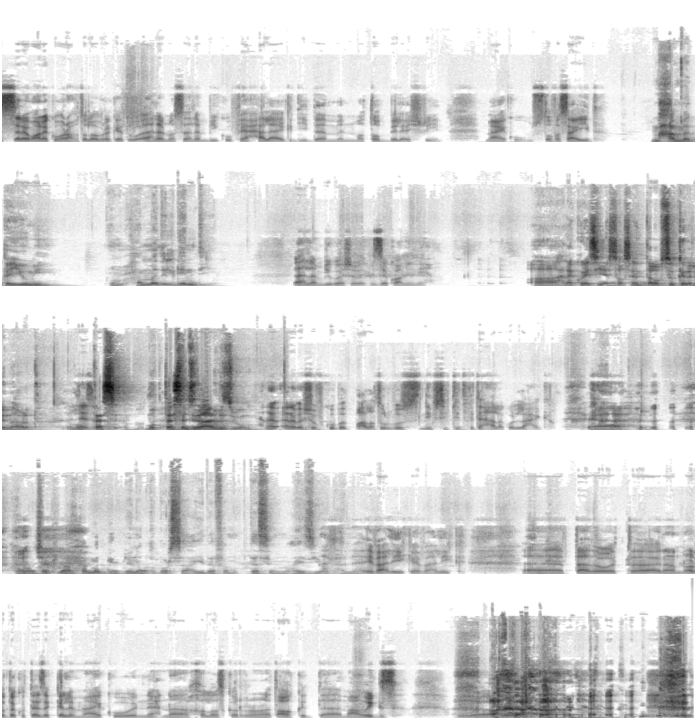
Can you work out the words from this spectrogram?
السلام عليكم ورحمة الله وبركاته. أهلا وسهلا بيكم في حلقة جديدة من مطب العشرين. معاكم مصطفى سعيد. محمد بيومي. ومحمد الجندي. أهلا بيكم يا شباب. إزيكم؟ عاملين إيه؟ آه إحنا كويسين. يا أستاذ أنت مبسوط كده ليه النهارده؟ مبتسم. مبتسم زيادة عن اللزوم. أنا أنا بشوفكم على طول بص نفسي بتتفتح على كل حاجة. آه. هو شكله محمد جايب لنا أخبار سعيدة فمبتسم عايز يقولها لنا. عيب عليك عيب عليك. آه بتاع دوت آه، أنا النهاردة كنت عايز أتكلم معاكم إن إحنا خلاص قررنا نتعاقد آه، مع ويجز و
